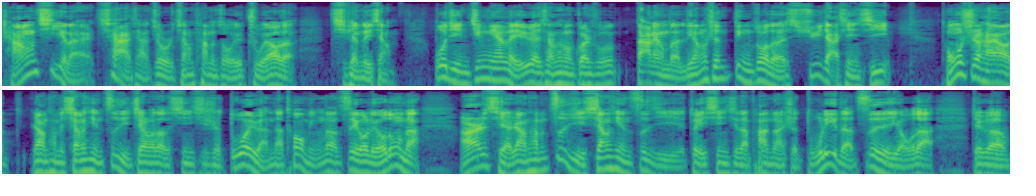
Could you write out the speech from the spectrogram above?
长期以来恰恰就是将他们作为主要的欺骗对象。不仅经年累月向他们灌输大量的量身定做的虚假信息，同时还要让他们相信自己接收到的信息是多元的、透明的、自由流动的，而且让他们自己相信自己对信息的判断是独立的、自由的，这个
